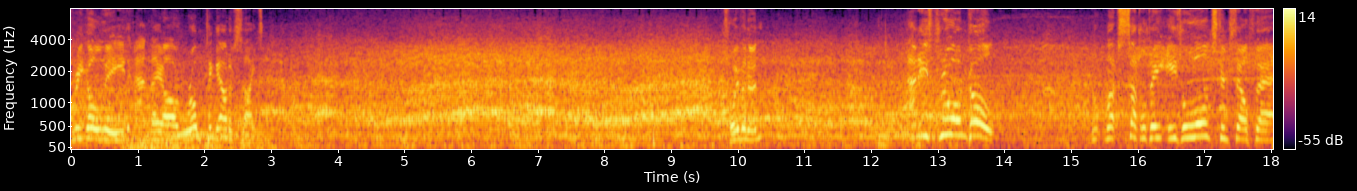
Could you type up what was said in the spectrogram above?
three-goal lead and they are romping out of sight. Toivonen. And he's through on goal. Not much subtlety, he's launched himself there.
